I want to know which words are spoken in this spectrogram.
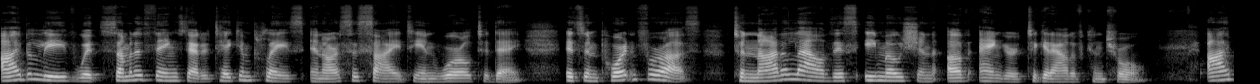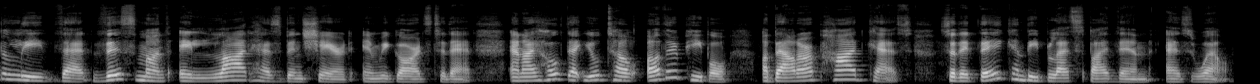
I believe with some of the things that are taking place in our society and world today, it's important for us to not allow this emotion of anger to get out of control. I believe that this month a lot has been shared in regards to that. And I hope that you'll tell other people about our podcast so that they can be blessed by them as well.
